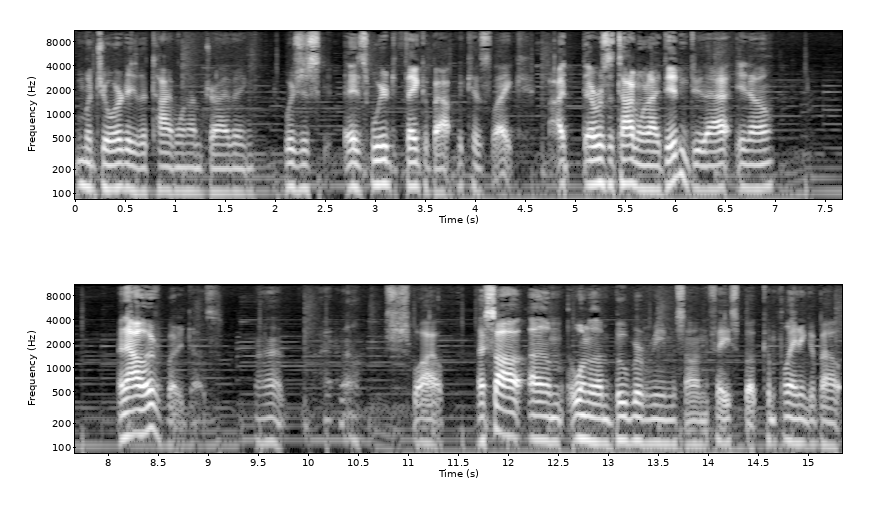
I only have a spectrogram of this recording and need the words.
majority of the time when I'm driving, which is, it's weird to think about because, like, I, there was a time when I didn't do that, you know, and now everybody does. Uh, I don't know. It's just wild. I saw um, one of them boomer memes on Facebook complaining about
